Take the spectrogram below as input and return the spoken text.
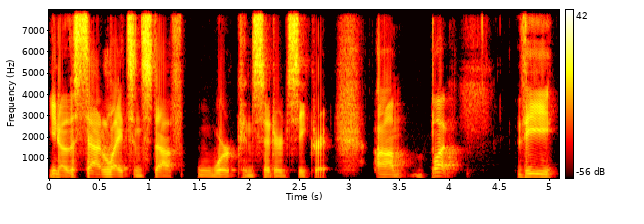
you know, the satellites and stuff were considered secret. Um, but the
